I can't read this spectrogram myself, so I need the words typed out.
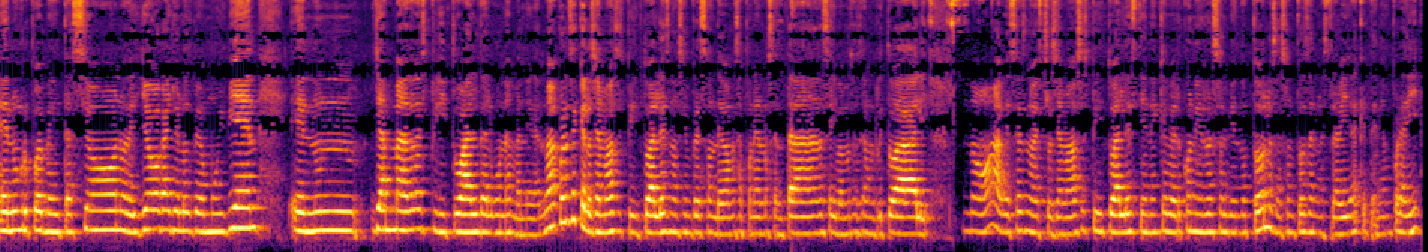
en un grupo de meditación o de yoga, yo los veo muy bien en un llamado espiritual de alguna manera, ¿no? Acuérdense que los llamados espirituales no siempre son de vamos a ponernos en trance y vamos a hacer un ritual y no, a veces nuestros llamados espirituales tienen que ver con ir resolviendo todos los asuntos de nuestra vida que tenían por ahí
